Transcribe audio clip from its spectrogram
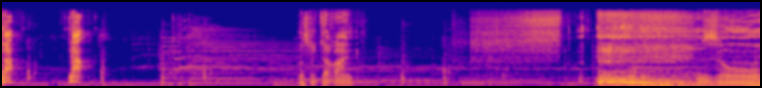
Na. Na. Das wird da rein. So.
